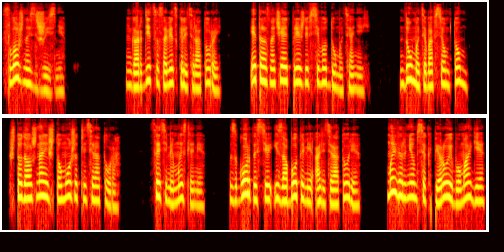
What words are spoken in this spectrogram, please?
сложность жизни. Гордиться советской литературой – это означает прежде всего думать о ней, думать обо всем том, что должна и что может литература. С этими мыслями, с гордостью и заботами о литературе мы вернемся к перу и бумаге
